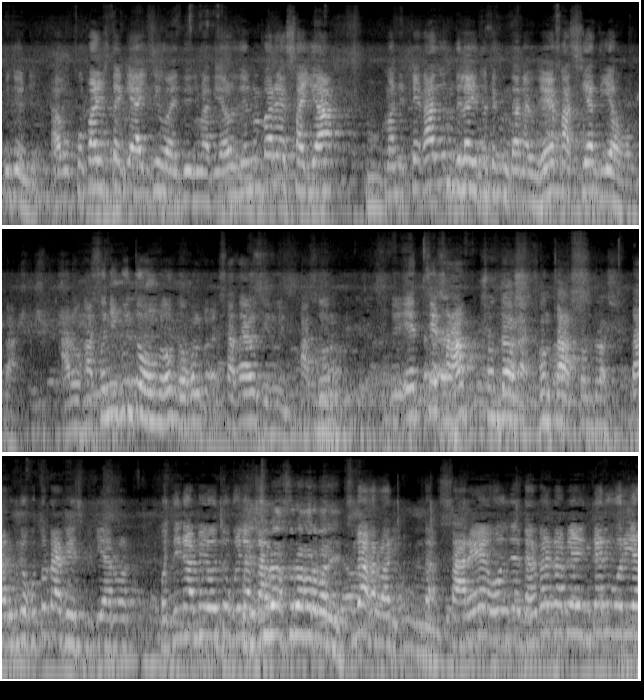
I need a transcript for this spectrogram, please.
বুঝলি আর কোপারিস থেকে আইছি মাতি আর যে নম্বরে সাইয়া মানে টেকা যোন দিলাই তো জানা হে ফাঁসিয়া দিয়া হোক তা আর হাসনি কিন্তু দখল সাঁতারও ছিল হাসন এর চেয়ে খারাপ সন্ত্রাস। সন্ত্রাস সন্ত্রাস। তার উপরে কত টাকা এসপি আর ওইদিন আমি হয়তো কইলাম সুরা সুরা করার বাড়ি সুধাকর সারে ও যে দরকার যাবে ইনকোয়ারি করিয়া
